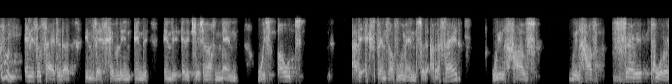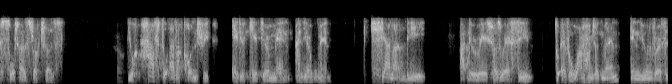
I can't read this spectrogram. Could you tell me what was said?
any society that invests heavily in, in, the, in the education of men without at the expense of women. So the other side will have will have very poor social structures. You have to, as a country, educate your men and your women. Cannot be at the ratios we're seeing to every 100 men in university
